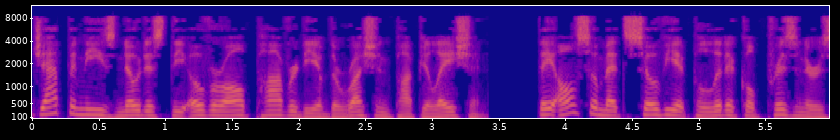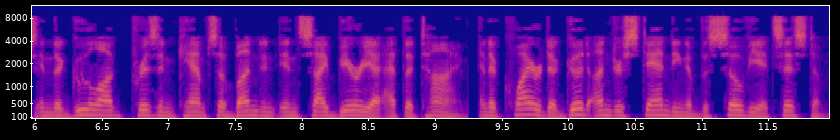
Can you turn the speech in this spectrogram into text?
Japanese noticed the overall poverty of the Russian population. They also met Soviet political prisoners in the Gulag prison camps abundant in Siberia at the time, and acquired a good understanding of the Soviet system.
